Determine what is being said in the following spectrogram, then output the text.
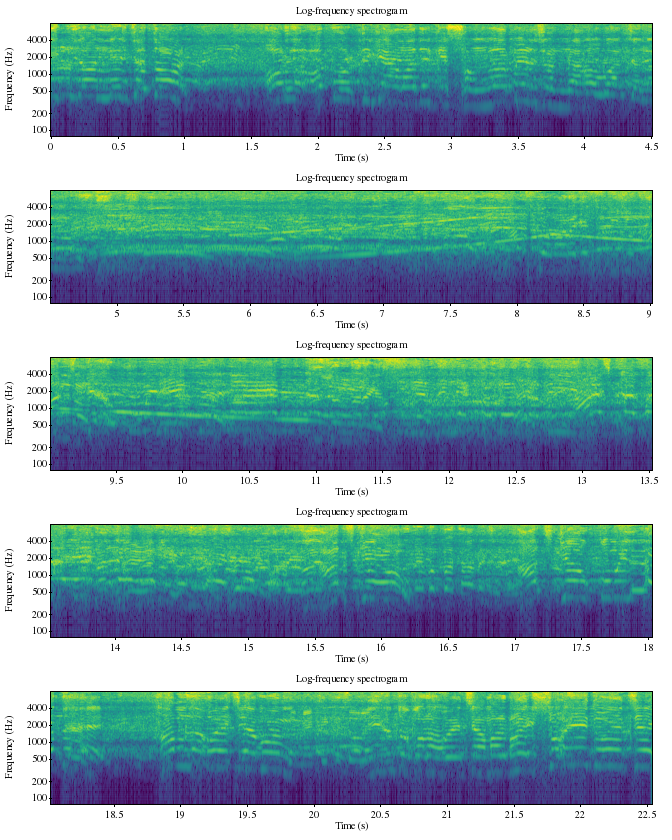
নিপীড়ন, নির্যাতন অপরদিকে আমাদেরকে সংলাপের জন্য আহ্বান জানানো হচ্ছে। ভাই শহীদ হয়েছে।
